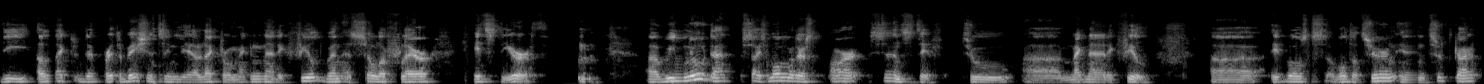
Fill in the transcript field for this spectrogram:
the, electro, the perturbations in the electromagnetic field when a solar flare hits the Earth. uh, we knew that seismometers are sensitive to uh, magnetic field. Uh, it was Walter Zürn in Stuttgart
